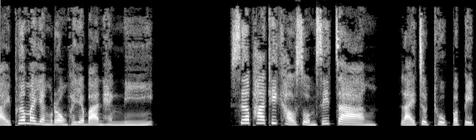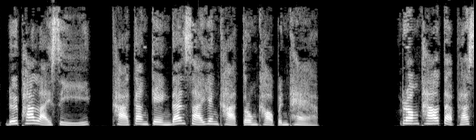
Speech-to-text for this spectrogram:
ายเพื่อมายังโรงพยาบาลแห่งนี้ เสื้อผ้าที่เขาสวมซีดจาง หลายจุดถูกประปิดด้วยผ้าหลายสี ขากางเกงด้านซ้ายยังขาดตรงเข่าเป็นแถบ รองเท้าแต่พลาส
